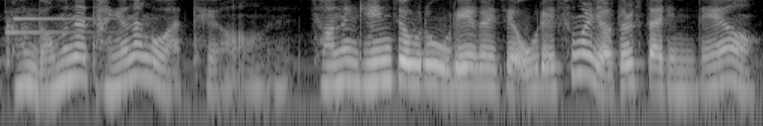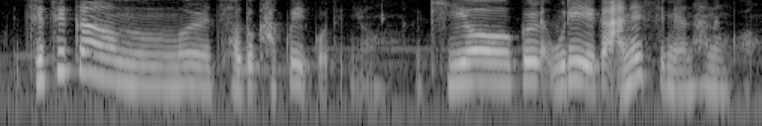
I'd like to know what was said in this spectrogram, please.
그건 너무나 당연한 것 같아요. 저는 개인적으로 우리 애가 이제 올해 28살인데요. 죄책감을 저도 갖고 있거든요. 기억을 우리 애가 안 했으면 하는 거.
